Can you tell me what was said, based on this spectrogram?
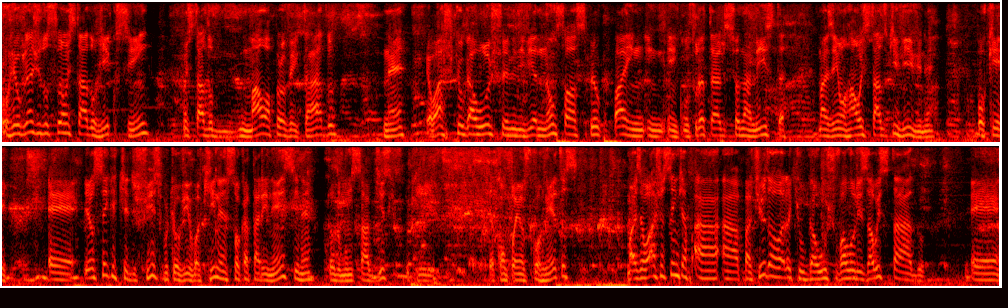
O Rio Grande do Sul é um estado rico, sim, um estado mal aproveitado, né? Eu acho que o gaúcho ele devia não só se preocupar em, em- em cultura tradicionalista, mas em honrar o estado que vive, né? Porque é, eu sei que aqui é difícil, porque eu vivo aqui, né? Sou catarinense, né? Todo mundo sabe disso, que, acompanha os cornetas. Mas eu acho assim que a, a, a partir da hora que o gaúcho valorizar o estado, é,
